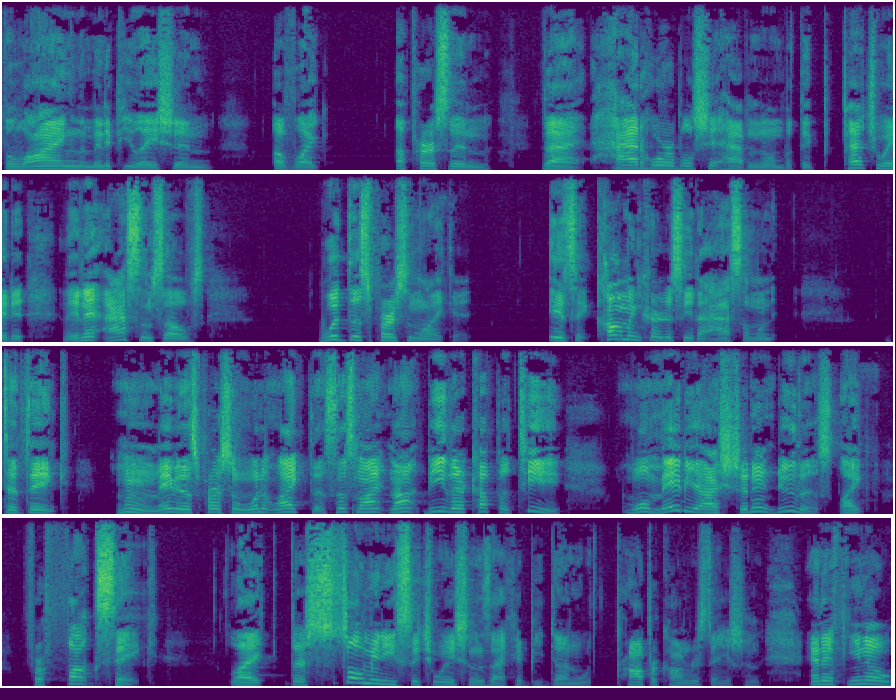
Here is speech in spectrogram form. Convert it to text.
the lying, the manipulation of like a person that had horrible shit happen to them, but they perpetuated. They didn't ask themselves, would this person like it? Is it common courtesy to ask someone to think, hmm, maybe this person wouldn't like this. This might not be their cup of tea. Well, maybe I shouldn't do this. Like, for fuck's sake. Like, there's so many situations that could be done with proper conversation. And if, you know,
